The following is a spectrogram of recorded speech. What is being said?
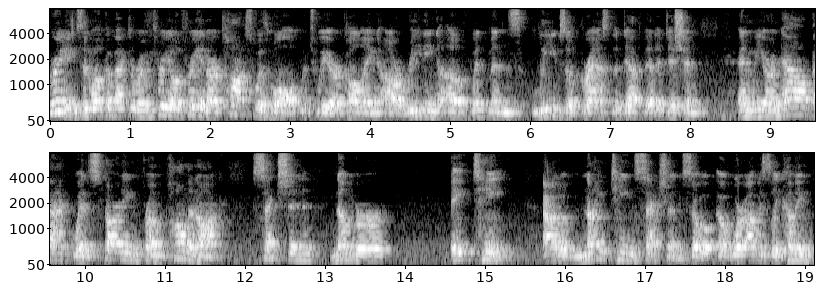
Greetings and welcome back to room 303 in our Talks with Walt, which we are calling our reading of Whitman's Leaves of Grass, the Deathbed Edition. And we are now back with, starting from Paumanok, section number 18 out of 19 sections. So uh, we're obviously coming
